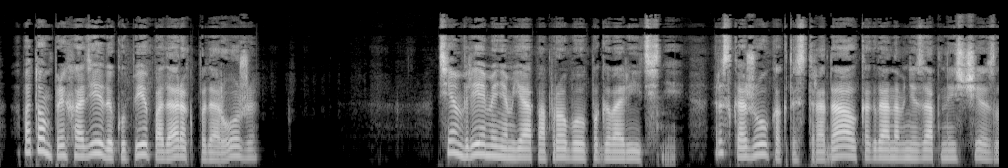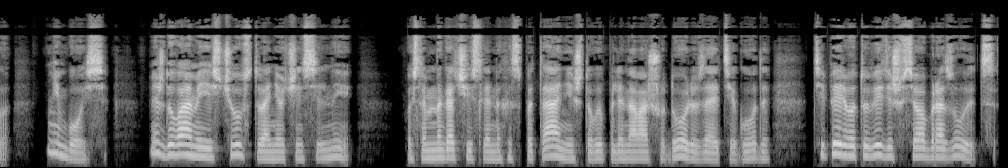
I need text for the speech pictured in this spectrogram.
— «а потом приходи да купи подарок подороже». Тем временем я попробую поговорить с ней. Расскажу, как ты страдал, когда она внезапно исчезла. Не бойся. Между вами есть чувства, они очень сильны. После многочисленных испытаний, что выпали на вашу долю за эти годы, теперь вот увидишь, все образуется.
